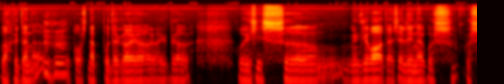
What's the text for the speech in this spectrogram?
lahvida mm -hmm. koos näppudega ja ei pea või siis äh, mingi vaade selline, kus, kus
